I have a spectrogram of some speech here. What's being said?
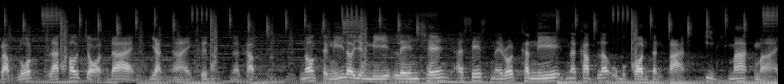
กลับรถและเข้าจอดได้อย่างง่ายขึ้นนะครับนอกจากนี้เรายังมี Lane Change Assist ในรถคันนี้นะครับและอุปกรณ์ต่างๆ อีกมากมาย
